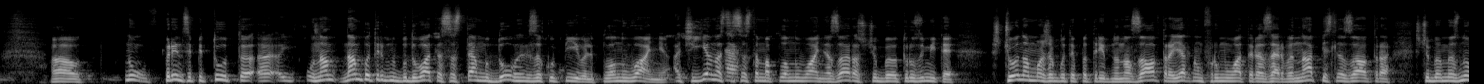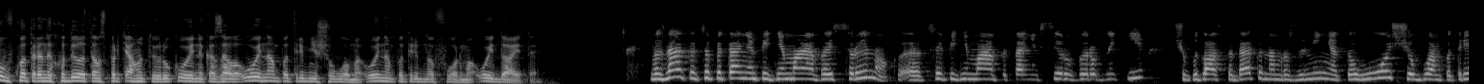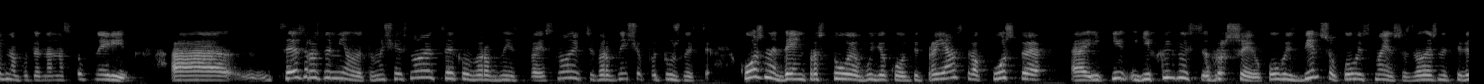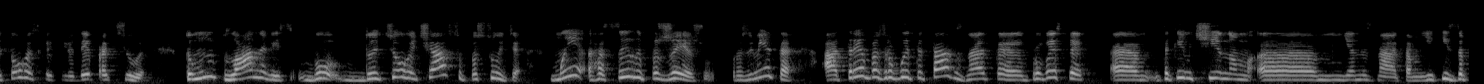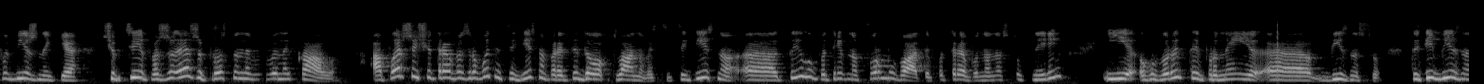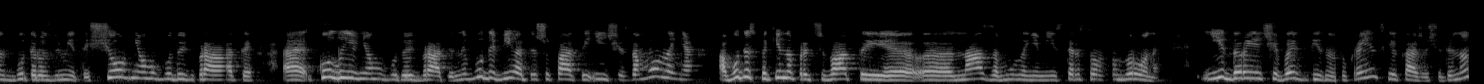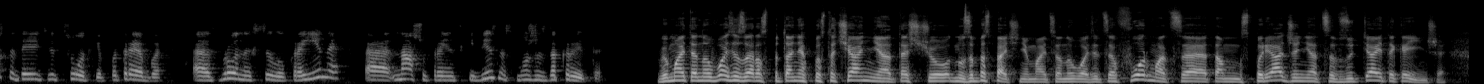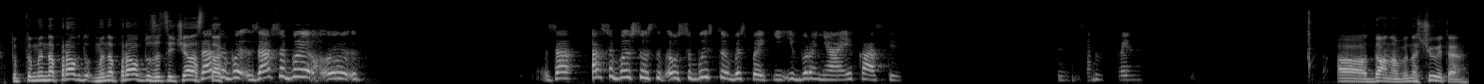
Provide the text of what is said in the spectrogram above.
Ну, в принципі, тут е, у нам нам потрібно будувати систему довгих закупівель, планування. А чи є в нас ця система планування зараз, щоб от розуміти, що нам може бути потрібно на завтра, як нам формувати резерви на післязавтра, щоб ми знову вкотре не ходили там з протягнутою рукою і не казали: ой, нам потрібні шоломи, ой, нам потрібна форма, ой, дайте. Ви знаєте, це питання піднімає весь ринок. е, Це піднімає питання всі виробники. Що, будь ласка, дайте нам розуміння того, що вам потрібно буде на наступний рік. Це зрозуміло, тому що існує цикл виробництва, існують виробничі потужності. Кожен день простою будь-якого підприємства коштує е, які якихось грошей, у когось більше, у когось менше, в залежності від того, скільки людей працює. Тому плановість, бо до цього часу, по суті, ми гасили пожежу, розумієте? А треба зробити так, знаєте, провести таким чином, е, я не знаю, там якісь запобіжники, щоб ці пожежі просто не виникало. А перше, що треба зробити, це дійсно перейти до плановості. Це дійсно е, тилу потрібно формувати потребу на наступний рік і говорити про неї е, бізнесу. Тоді бізнес буде розуміти, що в нього будуть брати, коли в нього будуть брати. Не буде бігати шукати інші замовлення, а буде спокійно працювати е, на замовлення Міністерства оборони. І до речі, весь бізнес український каже, що 99% потреби е, збройних сил України е, наш український бізнес може закрити. Ви маєте на увазі зараз в питаннях постачання, те, що ну забезпечення мається на увазі. Це форма, це там спорядження, це взуття і таке інше. Тобто, ми направду, ми направду за цей час так Засоби, засоби, е, засоби особистої безпеки, і броня, і каски. А, Дана, ви нас чуєте?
